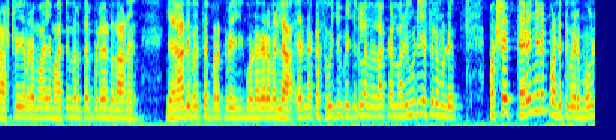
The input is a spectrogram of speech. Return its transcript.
രാഷ്ട്രീയപരമായി മാറ്റി നിർത്തപ്പെടേണ്ടതാണ്. ജനാധിപത്യ പ്രക്രിയയ്ക്ക് ഗുണകരമല്ല എന്നൊക്കെ സൂചിപ്പിച്ചിട്ടുള്ള നേതാക്കന്മാർ യു ഡി എഫിലുമുണ്ട് പക്ഷേ തെരഞ്ഞെടുപ്പ് അടുത്ത് വരുമ്പോൾ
